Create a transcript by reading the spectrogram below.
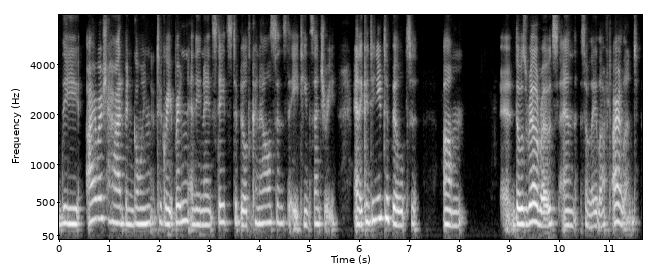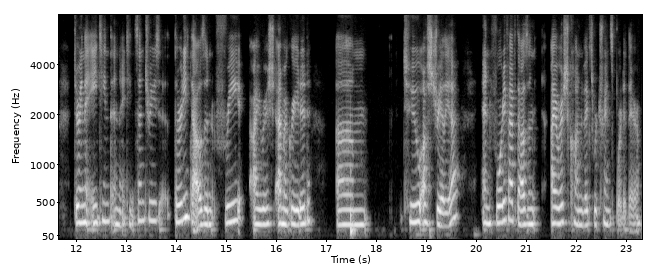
The Irish had been going to Great Britain and the United States to build canals since the 18th century, and they continued to build um, those railroads, and so they left Ireland. During the 18th and 19th centuries, 30,000 free Irish emigrated um, to Australia, and 45,000 Irish convicts were transported there.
